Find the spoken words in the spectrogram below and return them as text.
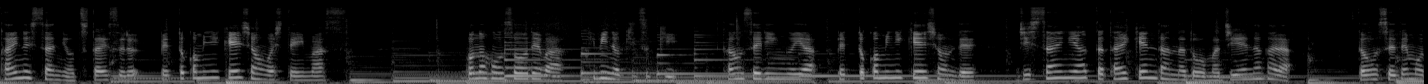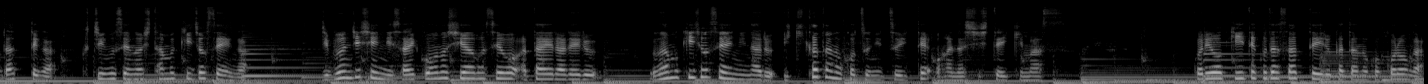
飼い主さんにお伝えするペットコミュニケーションをしています。この放送では日々の気づきカウンセリングやペットコミュニケーションで実際にあった体験談などを交えながらどうせでもだってが口癖の下向き女性が自分自身に最高の幸せを与えられる上向き女性になる生き方のコツについてお話ししていきますこれを聞いてくださっている方の心が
